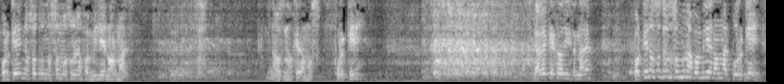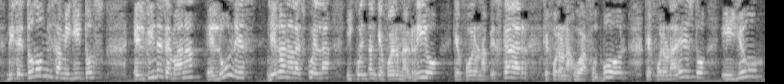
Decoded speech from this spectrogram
¿por qué nosotros no somos una familia normal? Nosotros nos quedamos, ¿por qué? ¿Ya ve que eso dice nada? ¿Por qué nosotros no somos una familia normal? ¿Por qué? Dice, todos mis amiguitos, el fin de semana, el lunes, llegan a la escuela y cuentan que fueron al río, que fueron a pescar, que fueron a jugar fútbol, que fueron a esto, y yo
